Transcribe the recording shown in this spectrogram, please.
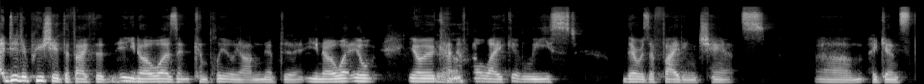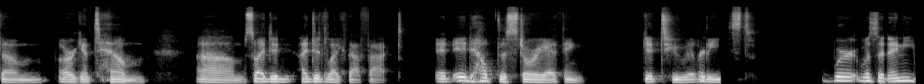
I did appreciate the fact that you know it wasn't completely omnipotent. You know what? It, you know it kind of felt like at least there was a fighting chance um, against them or against him. Um, so I did I did like that fact. It it helped the story I think get to at But- least. Where was at any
